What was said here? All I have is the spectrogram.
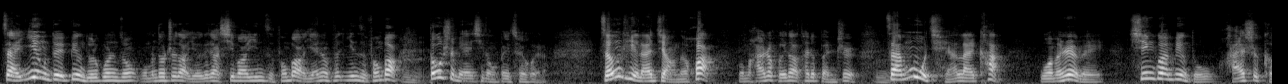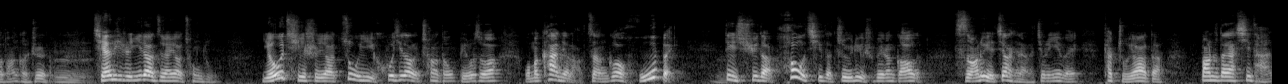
在应对病毒的过程中，我们都知道有一个叫细胞因子风暴、炎症分因子风暴，都是免疫系统被摧毁了。整体来讲的话，我们还是回到它的本质，在目前来看，我们认为新冠病毒还是可防可治的，嗯。前提是医疗资源要充足，尤其是要注意呼吸道的畅通。比如说，我们看见了整个湖北地区的后期的治愈率是非常高的，死亡率也降下来了，就是因为它主要的帮助大家吸痰，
